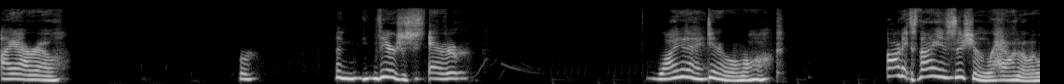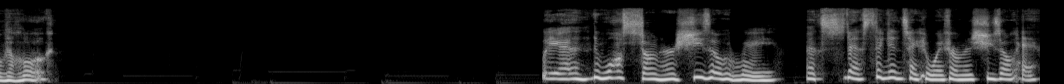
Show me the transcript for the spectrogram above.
IRL. And there's just ever. Why did I get a rock? Onyx, not is this your round on the hook. But yeah, the wasp on her, she's okay. That's that's the good takeaway from it. She's okay.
